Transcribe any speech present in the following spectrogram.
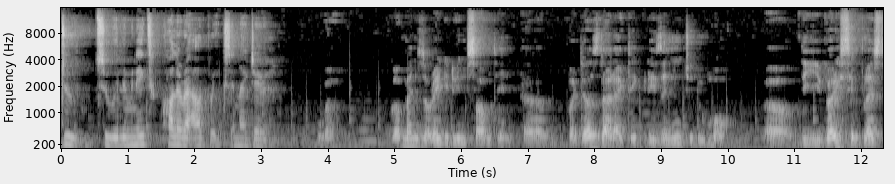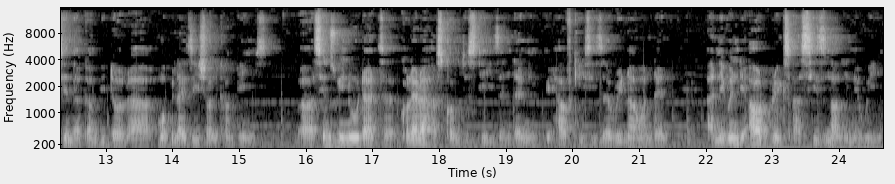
do to eliminate cholera outbreaks in Nigeria? Well, government is already doing something, uh, but just that I think there is a need to do more. Uh, the very simplest thing that can be done are mobilization campaigns. Uh, since we know that uh, cholera has come to stay, is endemic, we have cases every now and then, and even the outbreaks are seasonal in a way.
